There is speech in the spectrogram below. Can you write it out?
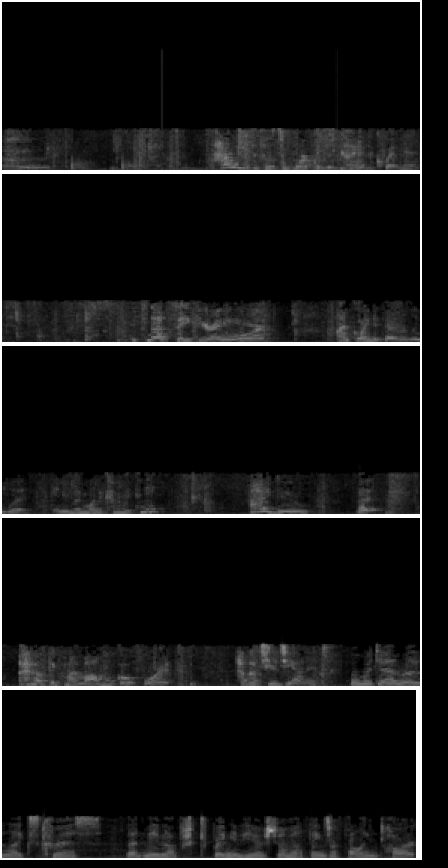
Hmm. How are we supposed to work with this kind of equipment? It's not safe here anymore. I'm going to Beverly Woods. Anyone want to come with me? I do, but I don't think my mom will go for it. How about you, Janet? Well, my dad really likes Chris, but maybe I'll bring him here and show him how things are falling apart.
